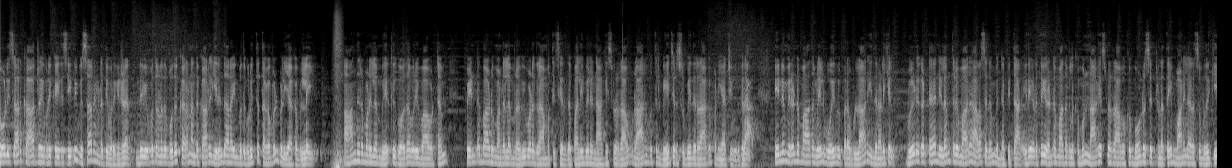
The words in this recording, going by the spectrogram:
போலீசார் கார் டிரைவரை கைது செய்து விசாரணை நடத்தி வருகின்றனர். இந்த விபத்து நடந்தபோது கரண் அந்த காரில் இருந்தாரா என்பது குறித்த தகவல் வெளியாகவில்லை. ஆந்திர மாநிலம் மேற்கு கோதாவரி மாவட்டம் பெண்டபாடு மண்டலம் ரவிவட கிராமத்தைச் சேர்ந்த பலிவேலு நாகேஸ்வர ராவ் ராணுவத்தில் மேஜர் சுபேதராக பணியாற்றி வருகிறார். இன்னும் இரண்டு மாதங்களில் ஓய்வு பெற உள்ளார். இந்த நிலையில் வீடு கட்ட நிலம் தருமாறு அரசிடம் விண்ணப்பித்தார். இதையடுத்து இரண்டு மாதங்களுக்கு முன் நாகேஸ்வர ராவுக்கு மூன்று செட் நிலத்தை மாநில அரசு ஒதுக்கி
